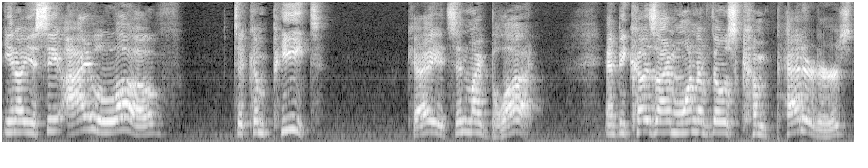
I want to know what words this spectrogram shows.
you know, you see, I love to compete. Okay, it's in my blood. And because I'm one of those competitors,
